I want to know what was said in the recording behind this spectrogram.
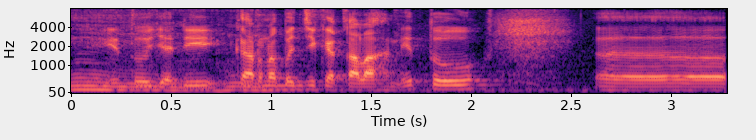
Gitu. Jadi karena benci kekalahan itu eh,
